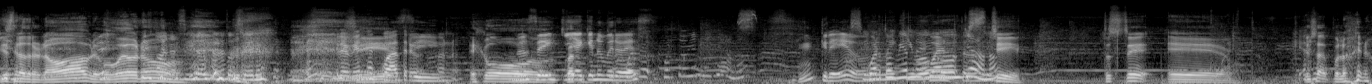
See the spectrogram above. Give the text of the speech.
Y ese era otro nombre, pues weón, no. Conocido punto cero. Creo que Sí, es la 4. sí. ¿o no? Es como. no sé ¿qué- a qué número es. ¿Mm? Creo. Sí. Cuarto me viernes equivoco, ya, cuarto. ¿no? Sí. Entonces, eh, o sea, por lo menos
